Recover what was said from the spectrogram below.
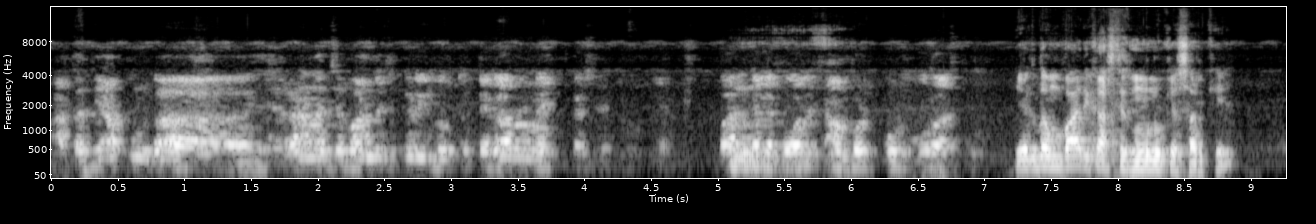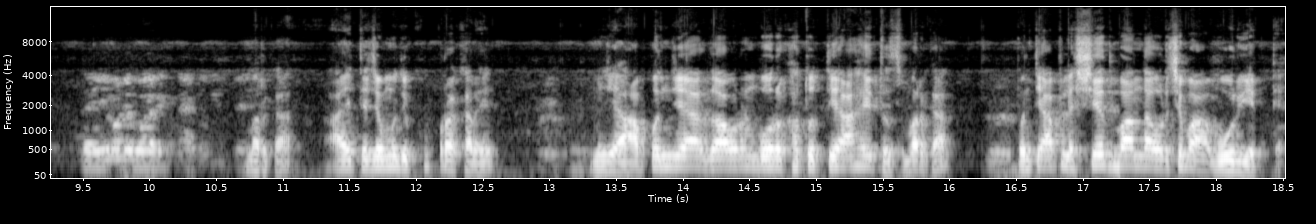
आता ते आपण गा- ह्या रानाच्या बांधाच्या कडे लोक त्या गारून नाहीत कशा बांधायला बोलायचे आंबट पोड पोर असते. एकदम बारीक असतात मनुक्यासारखे. एवढे बारीक नाही बरं का आहे त्याच्यामध्ये खूप प्रकार आहेत. म्हणजे आपण ज्या गावरान बोरं खातो ते आहेतच बरं का. पण ते आपल्या शेत बांधावरचे बा बोरी आहेत त्या.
